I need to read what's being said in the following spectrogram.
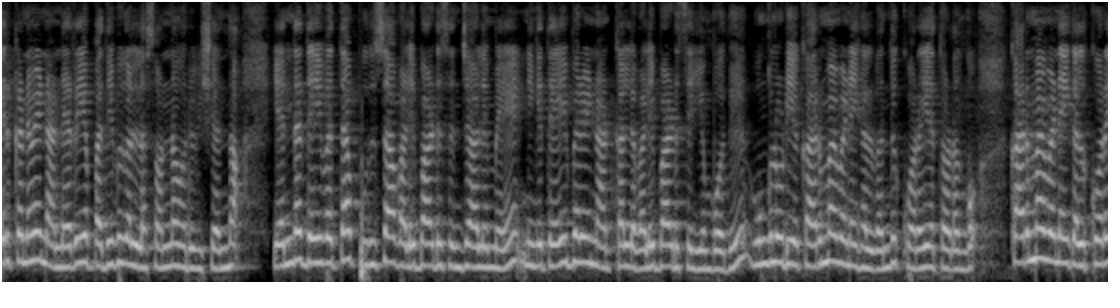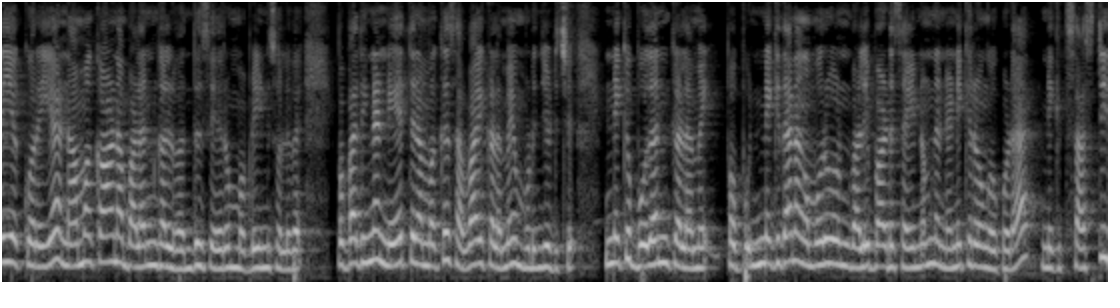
ஏற்கனவே நான் நிறைய பதிவுகளில் சொன்ன ஒரு விஷயம்தான். எந்த தெய்வத்தை புதுசாக வழிபாடு செஞ்சாலுமே நீங்கள் தேய்பிறை நாட்களில் வழிபாடு செய்யும்போது உங்களுடைய கர்ம வினைகள் வந்து குறைய தொடங்கும். கர்ம வினைகள் குறைய குறைய நமக்கான பலன்கள் வந்து சேரும் அப்படின்னு சொல்லுவேன். இப்போ பார்த்தீங்கன்னா நேற்று நமக்கு செவ்வாய்க்கிழமை முடிஞ்சிடுச்சு. இன்னைக்கு புதன்கிழமை. இப்போ இன்னைக்கு தான் நாங்கள் முருகன் வழிபாடு செய்யணும்னு நினைக்கிறவங்க கூட இன்னைக்கு சஷ்டி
